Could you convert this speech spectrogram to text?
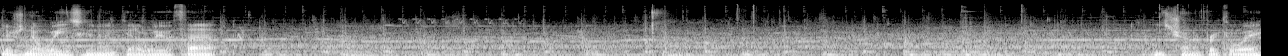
There's no way he's gonna get away with that. He's trying to break away.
